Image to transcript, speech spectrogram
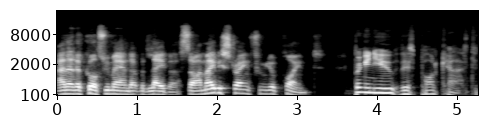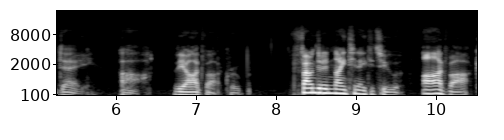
And then, of course, we may end up with Labour. So I may be straying from your point. Bringing you this podcast today are the Aardvark Group. Founded in 1982, Aardvark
